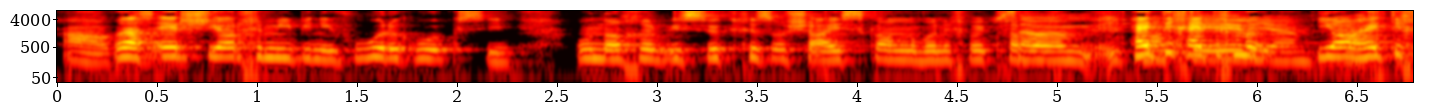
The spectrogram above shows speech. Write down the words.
Ah, Und das erste Jahr Chemie bin ich hure gut gewesen. Und nachher ist es wirklich so scheiß gegangen, wo ich wirklich So, ähm, Hätte ich, hätte ich mir, ja, hätte ich,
